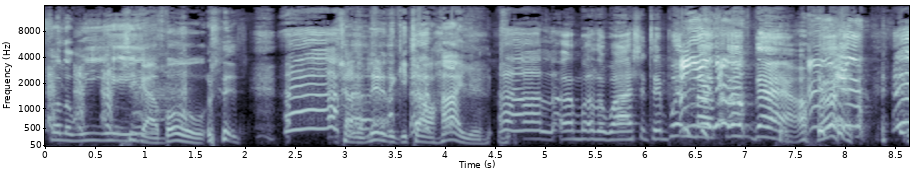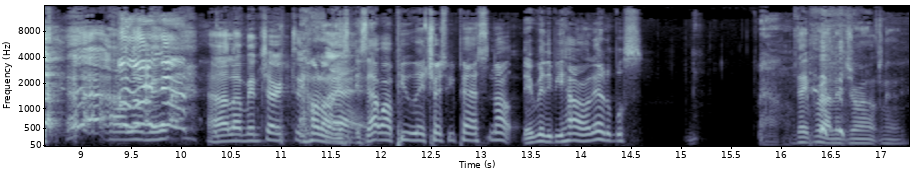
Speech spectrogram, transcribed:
full of weed heads. She got bold, trying to literally get y'all higher. Oh, Lord, Mother Washington, putting my stuff down. all of them, in, all of them in church too. Hey, hold on, is, is that why people in church be passing out? They really be high on edibles. They probably drunk man.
